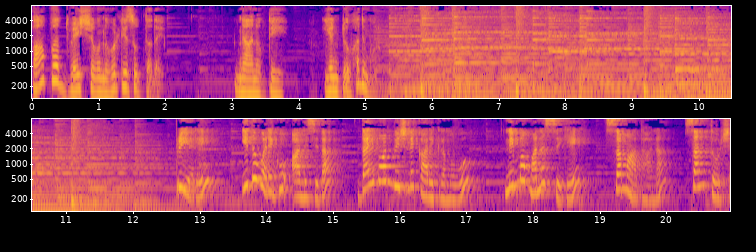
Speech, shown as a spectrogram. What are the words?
ಪಾಪ ದ್ವೇಷವನ್ನು ಹುಟ್ಟಿಸುತ್ತದೆ. ಜ್ಞಾನೋಕ್ತಿ ಎಂಟು ಹದಿಮೂರು. ಪ್ರಿಯರೇ, ಇದುವರೆಗೂ ಆಲಿಸಿದ ದೈವಾನ್ವೇಷಣೆ ಕಾರ್ಯಕ್ರಮವು ನಿಮ್ಮ ಮನಸ್ಸಿಗೆ ಸಮಾಧಾನ, ಸಂತೋಷ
